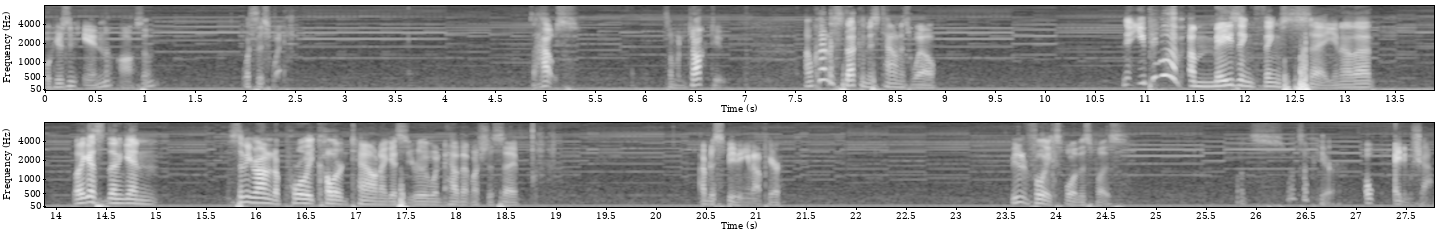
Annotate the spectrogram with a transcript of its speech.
oh, here's an inn. Awesome. What's this way? It's a house. Someone to talk to. I'm kind of stuck in this town as well. You people have amazing things to say, you know that? Well, I guess, then again, sitting around in a poorly colored town, I guess you really wouldn't have that much to say. I'm just speeding it up here. We didn't fully explore this place. What's what's up here? Oh, item shop.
